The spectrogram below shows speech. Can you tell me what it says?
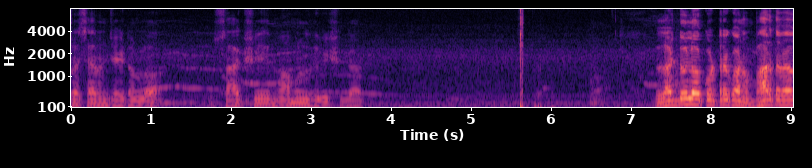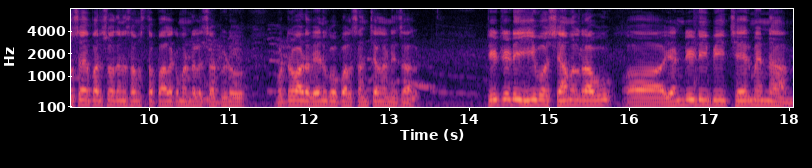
ప్రచారం చేయడంలో సాక్షి మామూలు విషయం కాదు లడ్డూలో కుట్రకోణం భారత వ్యవసాయ పరిశోధన సంస్థ పాలక మండలి సభ్యుడు బుట్రవాడ వేణుగోపాల్ సంచలన నిజాలు. TTD EO Syamala Rao NDDB chairman Minesh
